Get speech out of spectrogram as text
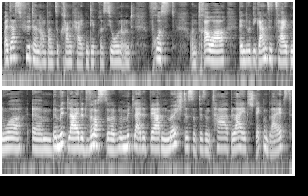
Weil das führt dann irgendwann zu Krankheiten, Depressionen und Frust und Trauer, wenn du die ganze Zeit nur ähm, bemitleidet wirst oder bemitleidet werden möchtest und diesem Tal bleibst, stecken bleibst.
